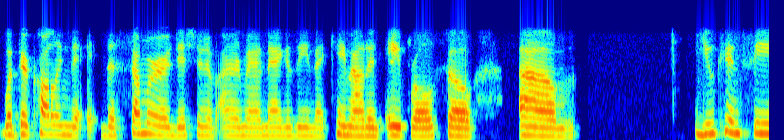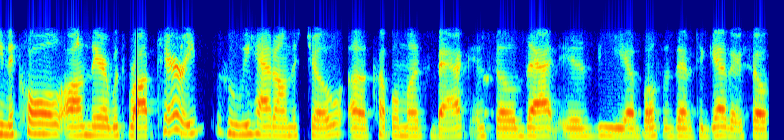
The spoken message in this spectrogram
what they're calling the the summer edition of Iron Man magazine that came out in April. So um, you can see Nicole on there with Rob Terry, who we had on the show a couple months back, and so that is the uh, both of them together. So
